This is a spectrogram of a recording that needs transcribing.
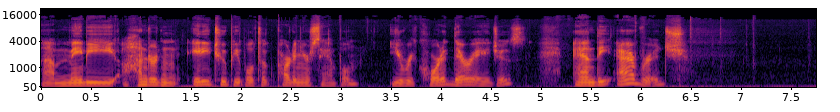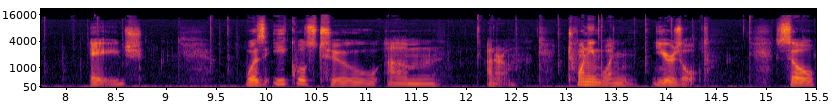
Um, maybe 182 people took part in your sample. You recorded their ages, and the average age was equals to, um, I don't know, 21 years old. So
